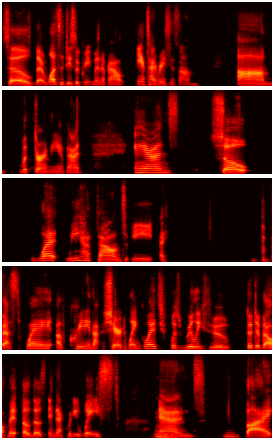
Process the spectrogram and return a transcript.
So there was a disagreement about anti-racism um, with during the event. And so what we have found to be a, the best way of creating that shared language was really through the development of those inequity waste mm-hmm. and by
